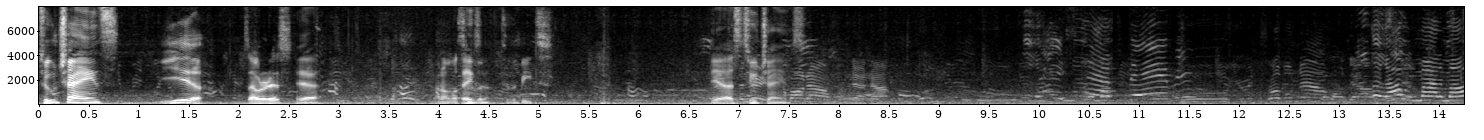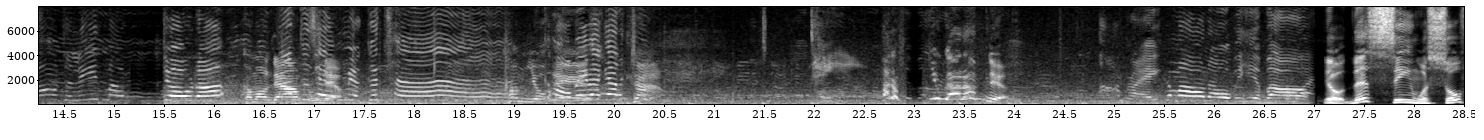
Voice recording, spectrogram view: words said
2 Chainz. Yeah. Is that what it is? Yeah. I don't listen to, so. to the beats. Yeah, that's 2 Chainz. Come on down I'm just from there. having me a good time. Come your Come on, baby, I gotta down. Damn. How the f- you got up there? All right, come on over here, boy. Yo, this scene was so f-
